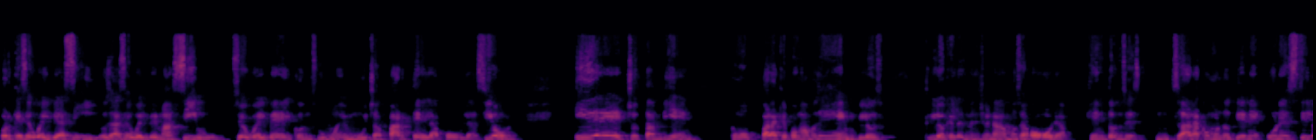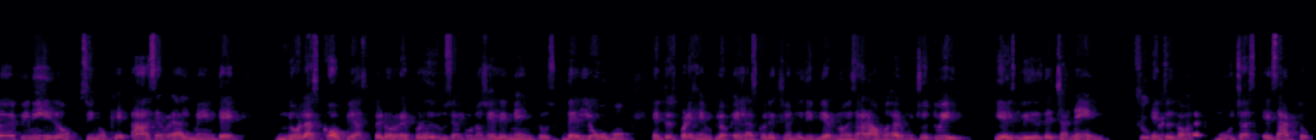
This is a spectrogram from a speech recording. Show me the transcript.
porque se vuelve así, o sea, se vuelve masivo, se vuelve el consumo de mucha parte de la población. Y de hecho también, como para que pongamos ejemplos, lo que les mencionábamos ahora, que entonces Sara como no tiene un estilo definido, sino que hace realmente no las copias, pero reproduce algunos elementos de lujo. Entonces, por ejemplo, en las colecciones de invierno de Sara vamos a ver mucho tweed y el tweed es de Chanel. Entonces vamos a ver muchas, exacto.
